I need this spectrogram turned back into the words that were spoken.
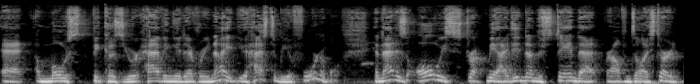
at a most because you're having it every night it has to be affordable. And that has always struck me. I didn't understand that ralph until i started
